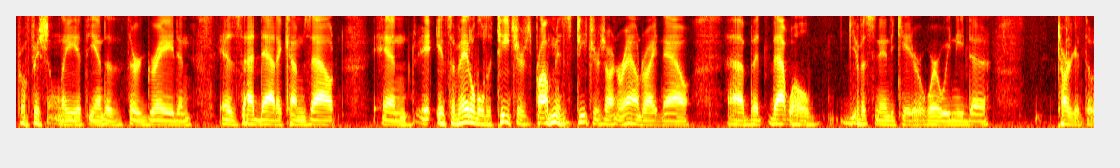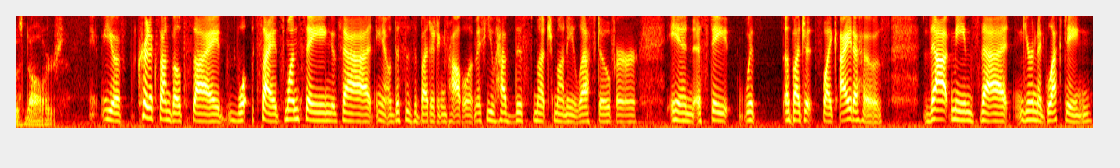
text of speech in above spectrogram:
proficiently at the end of the third grade. And as that data comes out, and it, it's available to teachers. Problem is, teachers aren't around right now, uh, but that will give us an indicator of where we need to target those dollars you have critics on both side, sides. One saying that you know this is a budgeting problem. If you have this much money left over in a state with a budget like Idaho's, that means that you're neglecting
